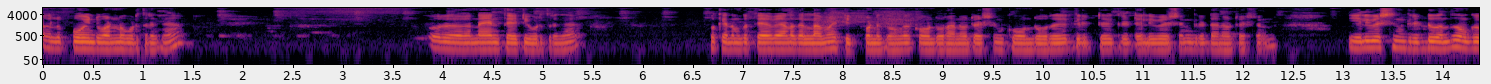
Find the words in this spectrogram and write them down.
அதில் பாயிண்ட் ஒன்று கொடுத்துருங்க ஒரு நைன் தேர்ட்டி கொடுத்துருங்க ஓகே நமக்கு தேவையானது எல்லாமே டிக் பண்ணிக்கோங்க. Contour annotation contour grid grid elevation grid annotation elevation grid வந்து நமக்கு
